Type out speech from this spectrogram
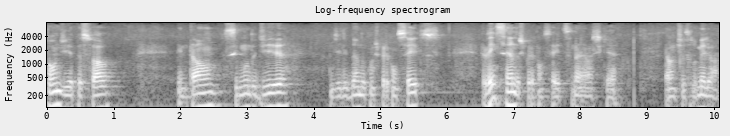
Bom dia, pessoal. Então, segundo dia de lidando com os preconceitos, vencendo os preconceitos, né? Eu acho que é, é um título melhor.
